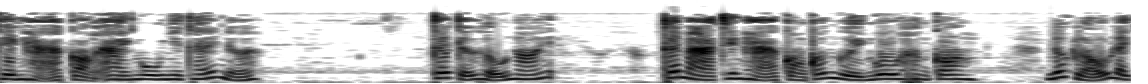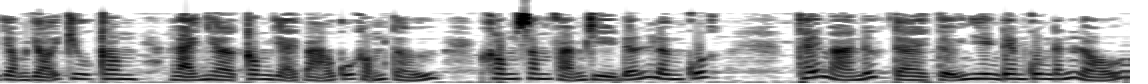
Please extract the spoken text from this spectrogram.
thiên hạ còn ai ngu như thế nữa. Thế tử hữu nói, Thế mà thiên hạ còn có người ngu hơn con. Nước lỗ là dòng dõi chu công, lại nhờ công dạy bảo của khổng tử, không xâm phạm gì đến lân quốc. Thế mà nước tề tự nhiên đem quân đánh lỗ.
